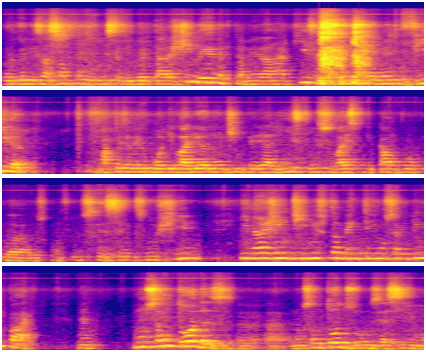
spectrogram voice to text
Organização Comunista Libertária Chilena, que também era anarquista, mas nesse momento vira uma coisa meio bolivariana anti-imperialista, e isso vai explicar um pouco da, dos conflitos recentes no Chile. E na Argentina isso também tem um certo impacto. Né? Não são todas, ah, ah, não são todos, vamos dizer assim,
